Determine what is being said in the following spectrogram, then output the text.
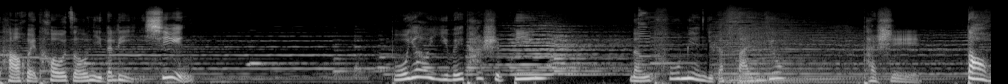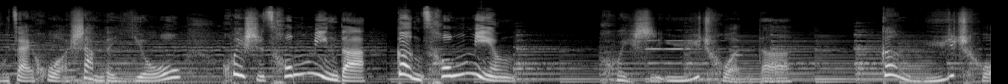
他会偷走你的理性。不要以为他是冰，能扑灭你的烦忧；他是倒在火上的油，会使聪明的。更聪明，会使愚蠢的更愚蠢。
